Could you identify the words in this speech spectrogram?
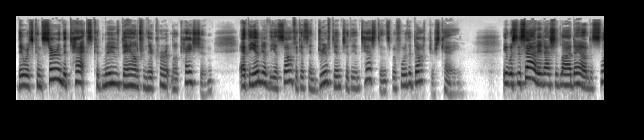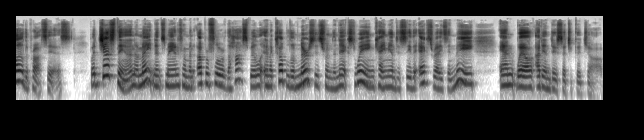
there was concern the tacks could move down from their current location at the end of the esophagus and drift into the intestines before the doctors came. It was decided I should lie down to slow the process, but just then, a maintenance man from an upper floor of the hospital and a couple of nurses from the next wing came in to see the x rays in me, and well, I didn't do such a good job.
